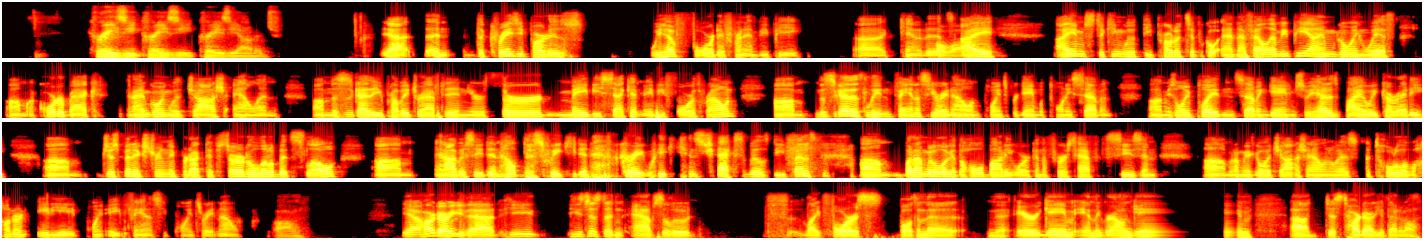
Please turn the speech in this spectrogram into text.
crazy, crazy, crazy outage. Yeah, and the crazy part is we have four different MVP uh, candidates. wow. I I am sticking with the prototypical NFL MVP. I'm going with um, a quarterback, and I'm going with Josh Allen. Um, this is a guy that you probably drafted in your third, maybe second, maybe fourth round. Um, this is a guy that's leading fantasy right now in points per game with 27. Um, he's only played in seven games, so he had his bye week already. Um, just been extremely productive. Started a little bit slow, um, and obviously it didn't help this week. He didn't have a great week against Jacksonville's defense. um, but I'm going to look at the whole body work in the first half of the season. Um, and I'm going to go with Josh Allen, who has a total of 188.8 fantasy points right now. Wow. Yeah, hard to argue that. He he's just an absolute like force both in the in the air game and the ground game. Uh, just hard to argue that at all.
